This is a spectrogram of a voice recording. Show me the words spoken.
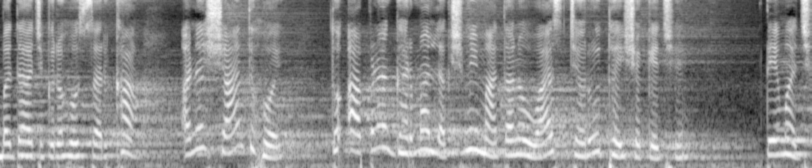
બધા જ ગ્રહો સરખા અને શાંત હોય તો આપણા ઘરમાં લક્ષ્મી માતાનો વાસ જરૂર થઈ શકે છે. તેમજ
